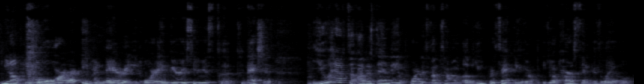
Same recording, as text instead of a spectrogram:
you know, people who are even married or in very serious co connections, you have to understand the importance sometimes of you protecting your, your person as well.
